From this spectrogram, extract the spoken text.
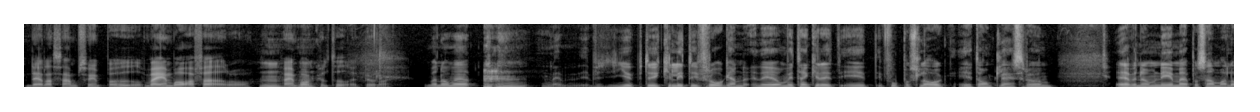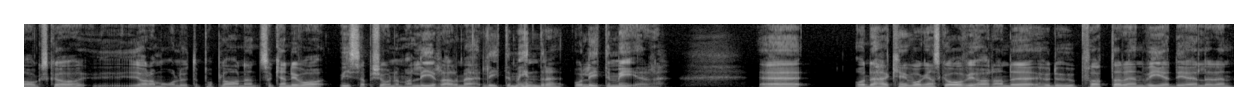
delar samsyn på hur, vad är en bra affär och Mm, vad är en bra mm. kultur i ett bolag. Men om jag djupdyker lite i frågan. Om vi tänker i ett, fotbollslag, i ett omklädningsrum. Även om ni är med på samma lag, ska göra mål ute på planen, så kan det ju vara vissa personer man lirar med lite mindre och lite mer. Eh, och det här kan ju vara ganska avgörande hur du uppfattar en vd eller en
